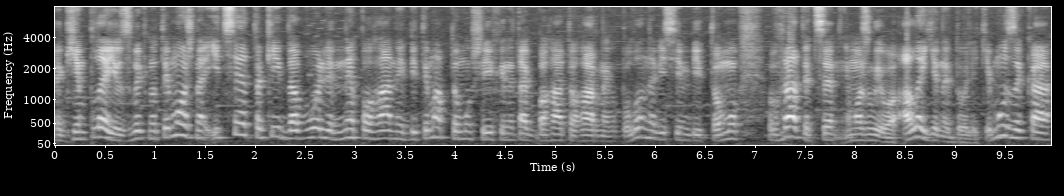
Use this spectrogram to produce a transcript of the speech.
геймплею звикнути можна, і це такий доволі непоганий бітемап, тому що їх і не так багато гарних було на 8 біт, тому вграти це можливо. Але є недоліки. Музика,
